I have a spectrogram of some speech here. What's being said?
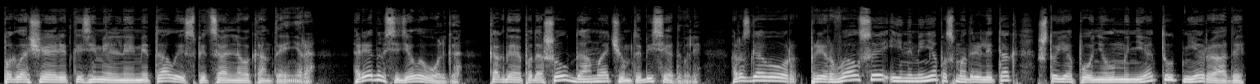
поглощая редкоземельные металлы из специального контейнера. Рядом сидела Ольга. Когда я подошел, дамы о чем-то беседовали. Разговор прервался, и на меня посмотрели так, что я понял, мне тут не рады.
